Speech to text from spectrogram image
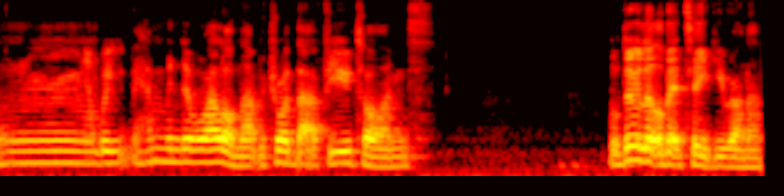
mm, we haven't been doing well on that. We tried that a few times. We'll do a little bit of Tiki Runner.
